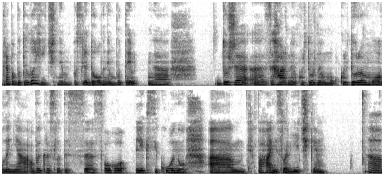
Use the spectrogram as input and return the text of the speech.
Треба бути логічним, послідовним, бути е, дуже е, з гарною культурною культурою мовлення, викреслити з свого лексикону погані словечки, а,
